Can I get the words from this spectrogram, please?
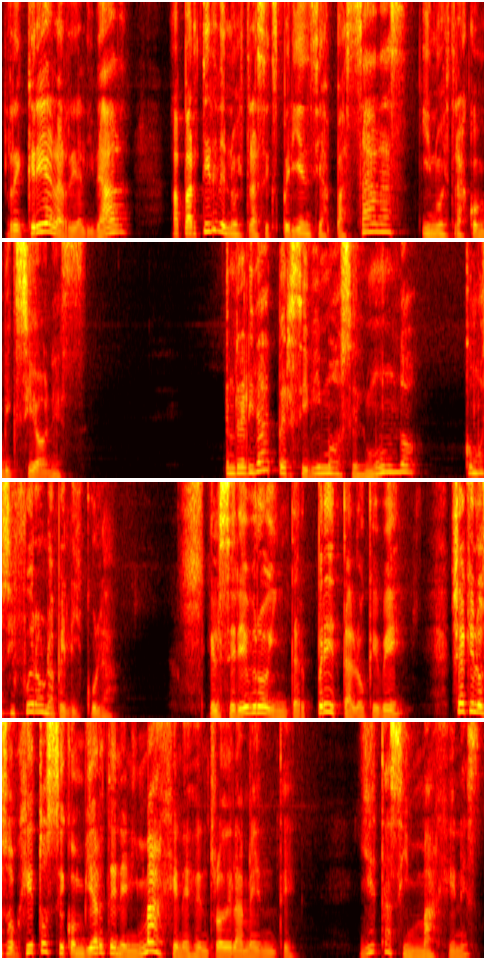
recrea la realidad a partir de nuestras experiencias pasadas y nuestras convicciones. En realidad percibimos el mundo como si fuera una película. El cerebro interpreta lo que ve, ya que los objetos se convierten en imágenes dentro de la mente. Y estas imágenes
